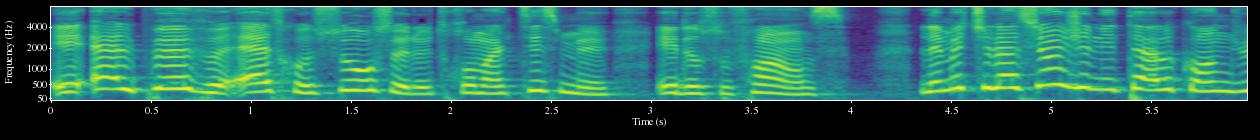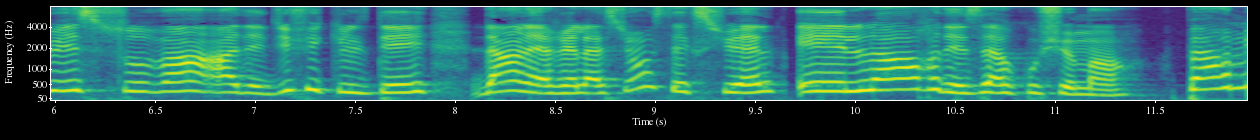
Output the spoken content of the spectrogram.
et elles peuvent être source de traumatisme et de souffrance. Les mutilations génitales conduisent souvent à des difficultés dans les relations sexuelles et lors des accouchements. Parmi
